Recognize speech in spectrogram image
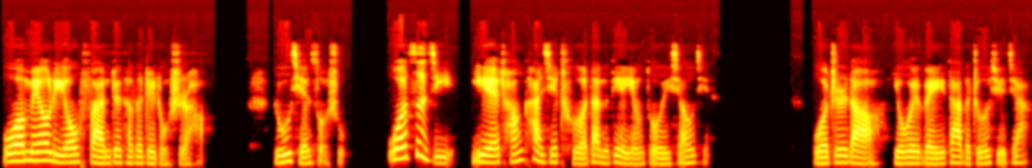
我没有理由反对他的这种嗜好。如前所述，我自己也常看些扯淡的电影作为消遣。我知道有位伟大的哲学家、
